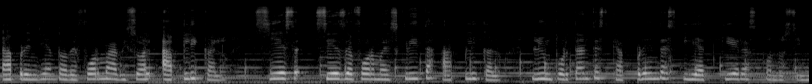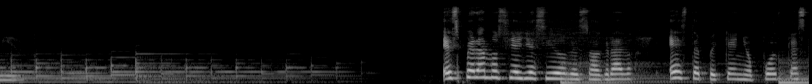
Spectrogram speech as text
aprendiendo de forma visual, aplícalo. Si es, si es de forma escrita, aplícalo. Lo importante es que aprendas y adquieras conocimiento. Esperamos que haya sido de su agrado este pequeño podcast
